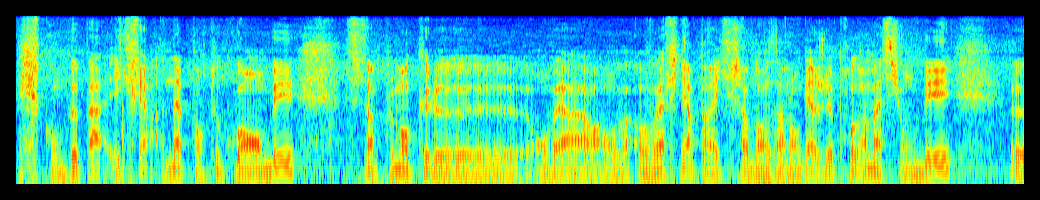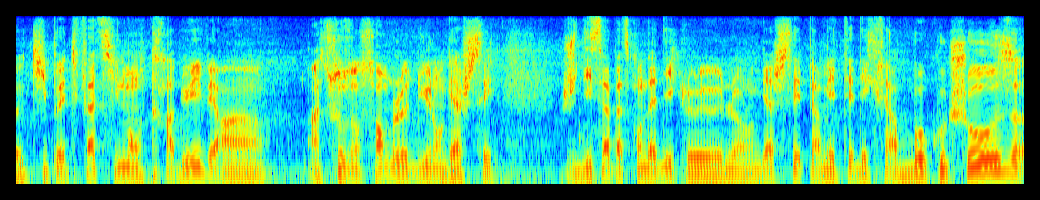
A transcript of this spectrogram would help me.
C'est-à-dire qu'on peut pas écrire n'importe quoi en B. C'est simplement que le, on va, finir par écrire dans un langage de programmation B qui peut être facilement traduit vers un, un sous-ensemble du langage C. Je dis ça parce qu'on a dit que le, langage C permettait d'écrire beaucoup de choses.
